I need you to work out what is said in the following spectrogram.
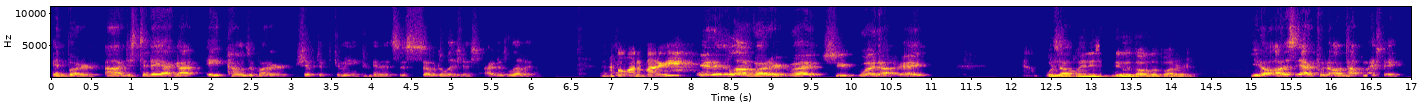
And butter. Uh, just today, I got eight pounds of butter shipped it to me, and it's just so delicious. I just love it. That's a lot of butter. It is a lot of butter, but shoot, why not, right? What are So- you planning to do with all the butter? You know, honestly, I put it on top of my steak.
